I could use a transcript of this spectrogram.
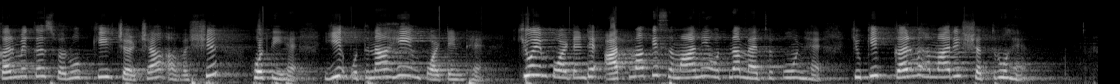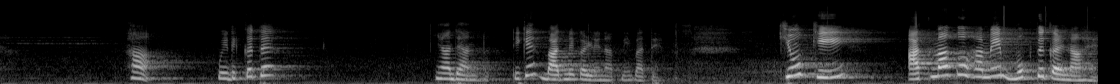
कर्म का स्वरूप की चर्चा अवश्य होती है। ये उतना ही इंपॉर्टेंट है। क्यों इंपॉर्टेंट है? आत्मा के समान ही उतना महत्वपूर्ण है, क्योंकि कर्म हमारे शत्रु हैं। हाँ कोई दिक्कत है? यहाँ ध्यान दो, ठीक है? बाद में कर लेना अपनी बातें। क्योंकि आत्मा को हमें मुक्त करना है,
